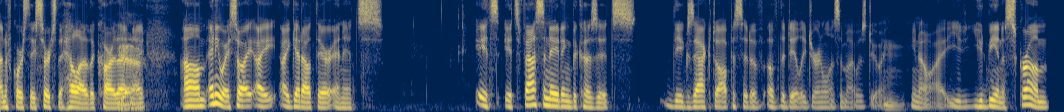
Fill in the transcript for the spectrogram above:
and of course, they search the hell out of the car that Yeah. night. Um, anyway, so I, I I get out there, and it's it's it's fascinating because it's the exact opposite of, of the daily journalism I was doing. You know, I, you'd, you'd be in a scrum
